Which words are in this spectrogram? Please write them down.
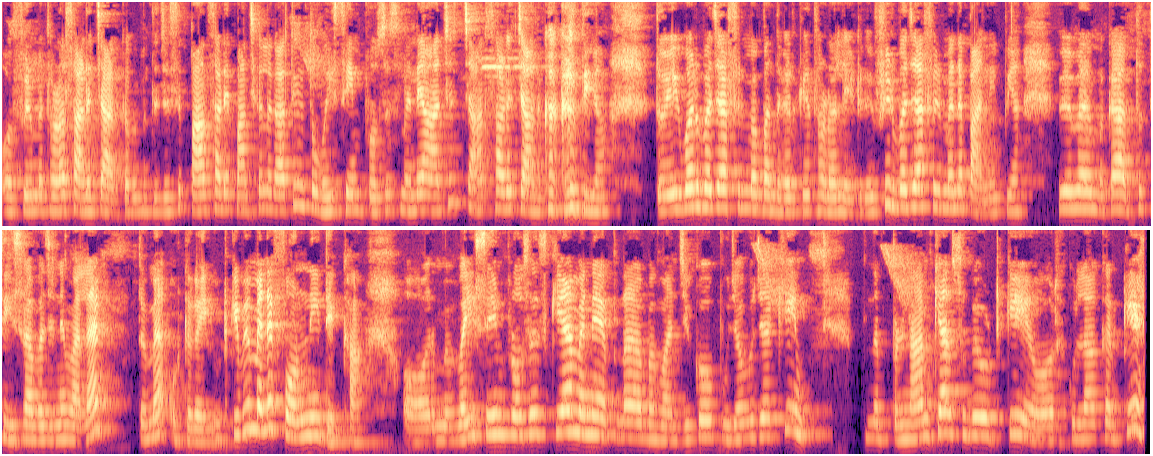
और फिर मैं थोड़ा साढ़े चार का भी मतलब जैसे पाँच, साढ़े पाँच का लगाती हूँ तो वही सेम प्रोसेस मैंने आज चार, साढ़े चार का कर दिया। तो एक बार बजा फिर मैं बंद करके थोड़ा लेट गई। फिर बजा, फिर मैंने पानी पिया। फिर मैं कहा, अब तो तीसरा बजने वाला है। तो मैं उठ गई। उठ के भी मैंने फ़ोन नहीं देखा। और मैं वही सेम प्रोसेस किया। मैंने अपना भगवान जी को पूजा वूजा की प्रणाम किया सुबह उठ के और कुला करके।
